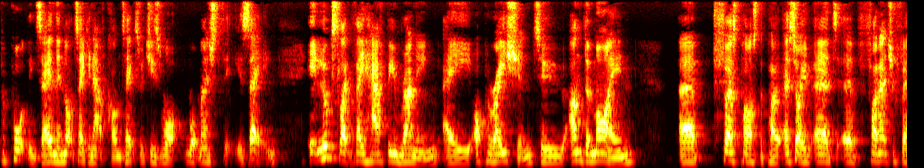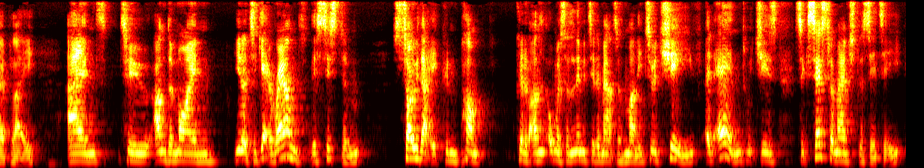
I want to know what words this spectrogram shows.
purportedly say and they're not taken out of context, which is what what Manchester is saying, it looks like they have been running a operation to undermine uh, first past the post, uh, sorry, uh, uh, financial fair play, and to undermine, you know, to get around this system so that it can pump kind of un- almost unlimited amounts of money to achieve an end, which is success for Manchester City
